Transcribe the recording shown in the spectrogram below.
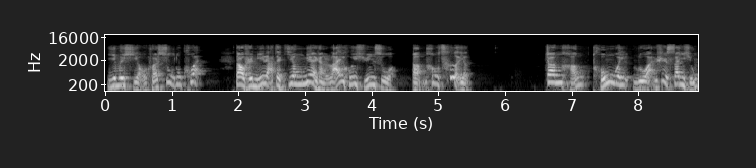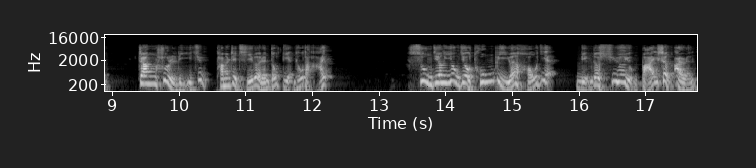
因为小船速度快，到时你俩在江面上来回巡梭，等候策应。张衡、童威、阮氏三雄，张顺、李俊他们这七个人都点头答应。宋江又叫通臂猿侯健领着薛勇、白胜二人，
